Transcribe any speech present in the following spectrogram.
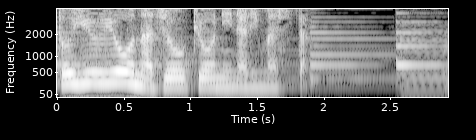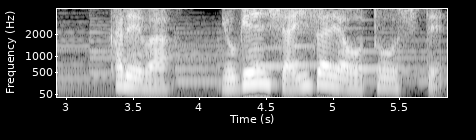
というような状況になりました。彼は預言者イザヤを通して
